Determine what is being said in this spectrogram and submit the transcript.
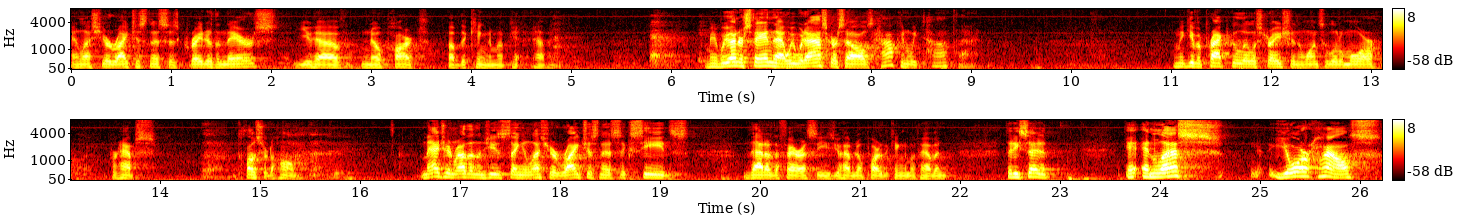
unless your righteousness is greater than theirs, you have no part of the kingdom of heaven. I mean, if we understand that, we would ask ourselves, how can we top that? Let me give a practical illustration, the ones a little more, perhaps closer to home. Imagine rather than Jesus saying, unless your righteousness exceeds that of the Pharisees, you have no part of the kingdom of heaven, that he said, unless your house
